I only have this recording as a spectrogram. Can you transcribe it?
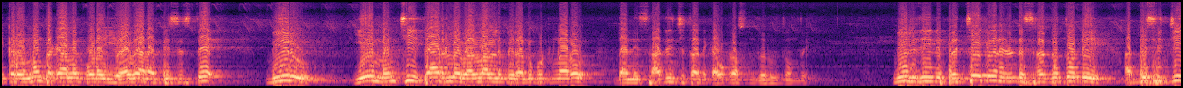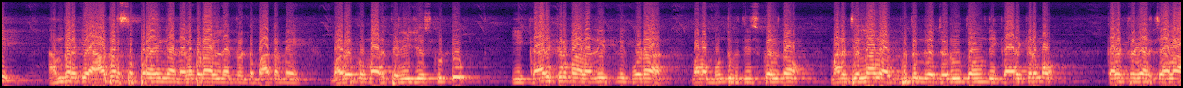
ఇక్కడ ఉన్నంతకాలం కూడా ఈ యోగాను అభ్యసిస్తే మీరు ఏ మంచి దారిలో వెళ్ళాలని మీరు అనుకుంటున్నారో దాన్ని సాధించడానికి అవకాశం జరుగుతుంది. మీరు దీన్ని ప్రత్యేకమైనటువంటి శ్రద్ధతోటి అభ్యసించి అందరికీ ఆదర్శప్రాయంగా నిలబడాలనేటువంటి మాటని మరొకమారు తెలియజేసుకుంటూ ఈ కార్యక్రమాలన్నింటినీ కూడా మనం ముందుకు తీసుకెళ్దాం. మన జిల్లాలో అద్భుతంగా జరుగుతూ ఉంది ఈ కార్యక్రమం. కలెక్టర్ గారు చాలా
